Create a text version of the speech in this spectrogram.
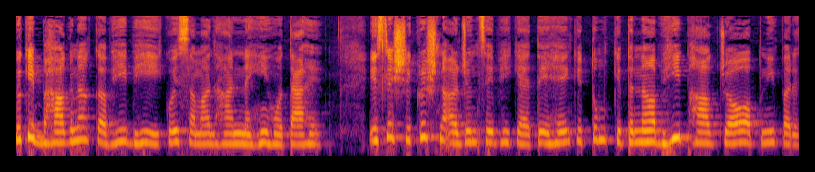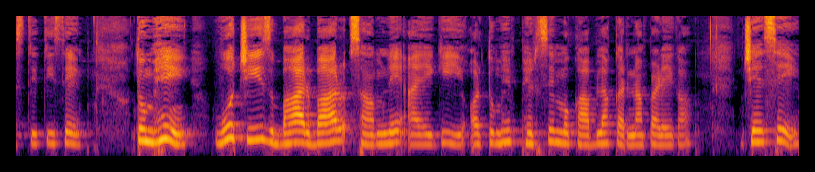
क्योंकि भागना कभी भी कोई समाधान नहीं होता है। इसलिए श्री कृष्ण अर्जुन से भी कहते हैं कि तुम कितना भी भाग जाओ अपनी परिस्थिति से, तुम्हें वो चीज़ बार बार सामने आएगी और तुम्हें फिर से मुकाबला करना पड़ेगा। जैसे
